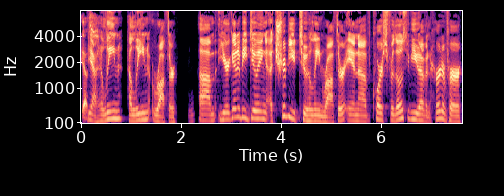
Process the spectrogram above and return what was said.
Yes. Yeah, Helene, Helene Rother. Mm-hmm. Um, you're going to be doing a tribute to Helene Rother. And of course, for those of you who haven't heard of her,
